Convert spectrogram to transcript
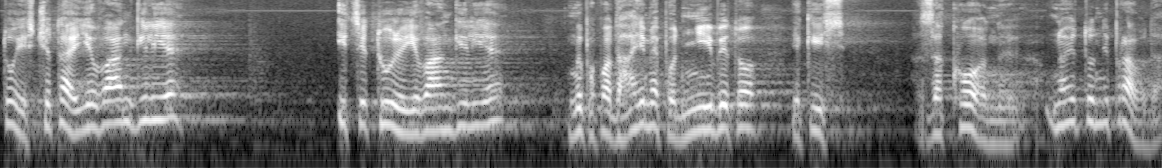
Тобто читає Євангеліє і цитує Євангеліє, ми попадаємо під нібито якісь закони. Ну, це неправда.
